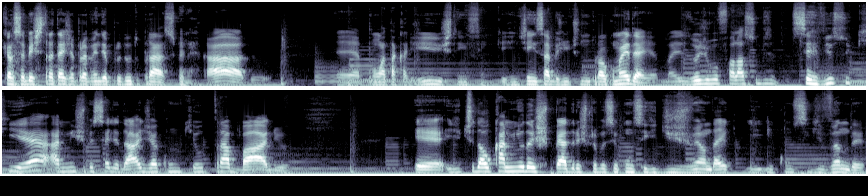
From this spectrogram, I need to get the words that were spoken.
Quero saber estratégia para vender produto para supermercado, é, para um atacadista, enfim, que a gente, quem sabe, a gente não troca uma ideia. Mas hoje eu vou falar sobre serviço que é a minha especialidade, é com que eu trabalho. É, e te dar o caminho das pedras para você conseguir desvendar e, e conseguir vender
